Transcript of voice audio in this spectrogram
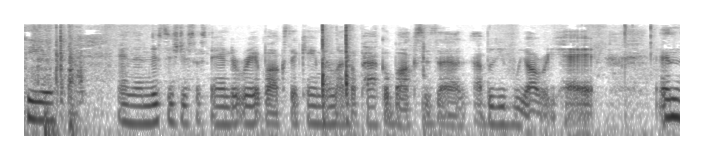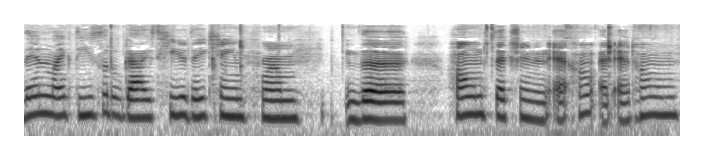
here. And then this is just a standard red box that came in like a pack of boxes that I believe we already had. And then like these little guys here, they came from the home section and at home at at home.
